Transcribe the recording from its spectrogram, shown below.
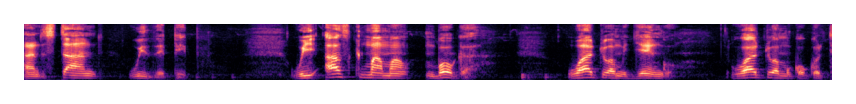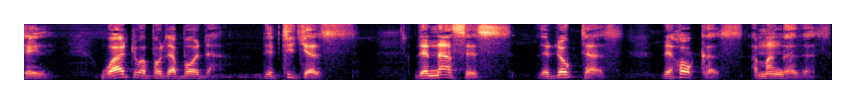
and stand with the people. We ask Mama Mboga, watu wa mjengo, watu wa mkokoteni, watu wa bodaboda, the teachers, the nurses, the doctors, the hawkers, among others,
